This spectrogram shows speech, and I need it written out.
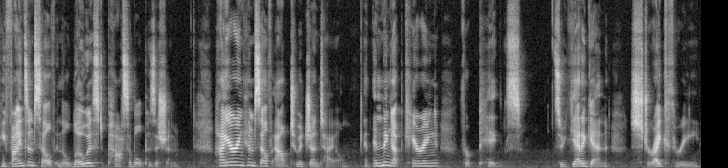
he finds himself in the lowest possible position, hiring himself out to a Gentile and ending up caring for pigs. So, yet again, strike three,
